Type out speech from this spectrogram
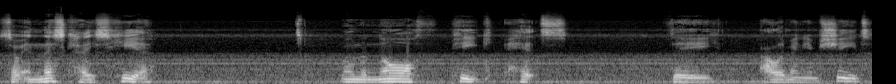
So in this case here when the north peak hits the aluminium sheet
